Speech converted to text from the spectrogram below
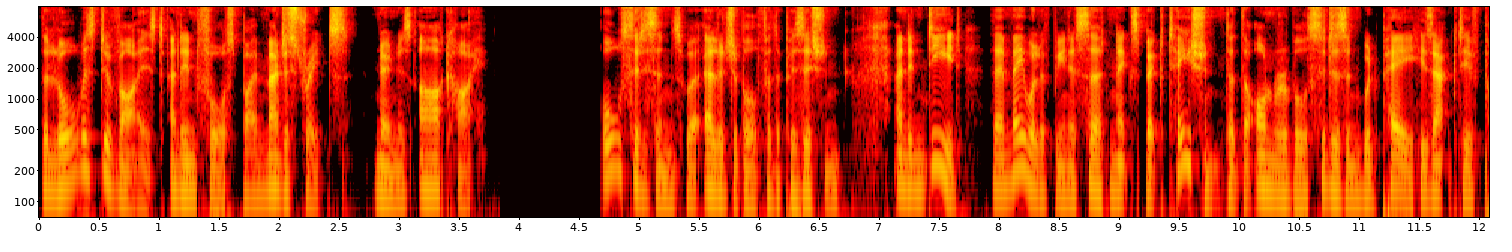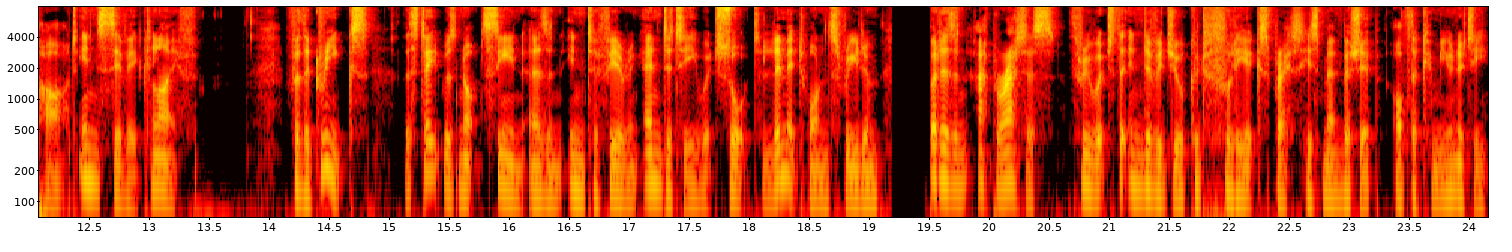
the law was devised and enforced by magistrates, known as archai all citizens were eligible for the position, and indeed there may well have been a certain expectation that the honourable citizen would pay his active part in civic life. For the Greeks, the state was not seen as an interfering entity which sought to limit one's freedom, but as an apparatus through which the individual could fully express his membership of the community.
